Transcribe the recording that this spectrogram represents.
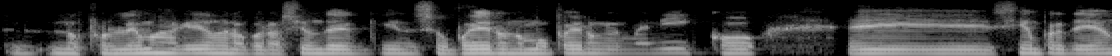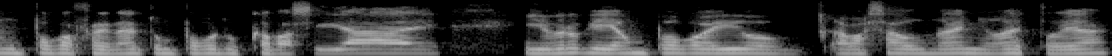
los problemas aquellos de la operación de quien se opera o no me opera en el menisco, eh, siempre te llegan un poco a frenarte un poco tus capacidades. Y yo creo que ya un poco ha ido, ha pasado un año de esto ya,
